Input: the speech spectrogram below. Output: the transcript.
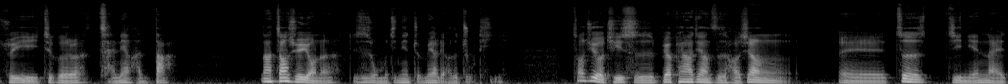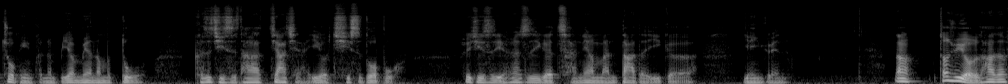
所以这个产量很大。那张学友呢，就是我们今天准备要聊的主题。张学友其实不要看他这样子，好像，呃、这几年来作品可能比较没有那么多，可是其实他加起来也有七十多部，所以其实也算是一个产量蛮大的一个演员。那张学友他的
